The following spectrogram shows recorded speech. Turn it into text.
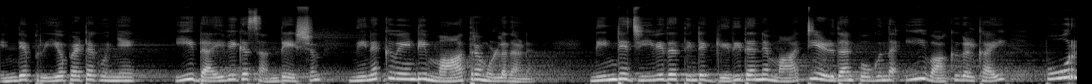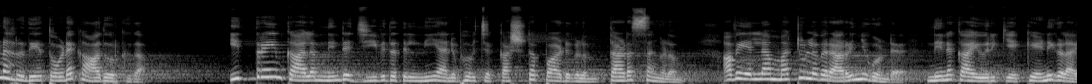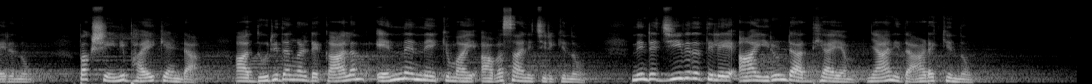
എന്റെ പ്രിയപ്പെട്ട കുഞ്ഞെ ഈ ദൈവിക സന്ദേശം നിനക്ക് വേണ്ടി മാത്രമുള്ളതാണ്. നിന്റെ ജീവിതത്തിന്റെ ഗതി തന്നെ മാറ്റി എഴുതാൻ പോകുന്ന ഈ വാക്കുകൾക്കായി പൂർണ ഹൃദയത്തോടെ കാതോർക്കുക. ഇത്രയും കാലം നിന്റെ ജീവിതത്തിൽ നീ അനുഭവിച്ച കഷ്ടപ്പാടുകളും തടസ്സങ്ങളും അവയെല്ലാം മറ്റുള്ളവർ അറിഞ്ഞുകൊണ്ട് നിനക്കായി ഒരുക്കിയ കെണികളായിരുന്നു. പക്ഷെ ഇനി ഭയക്കേണ്ട ആ ദുരിതങ്ങളുടെ കാലം എന്നേക്കുമായി അവസാനിച്ചിരിക്കുന്നു. നിന്റെ ജീവിതത്തിലെ ആ ഇരുണ്ട അധ്യായം ഞാനിത് അടയ്ക്കുന്നു.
